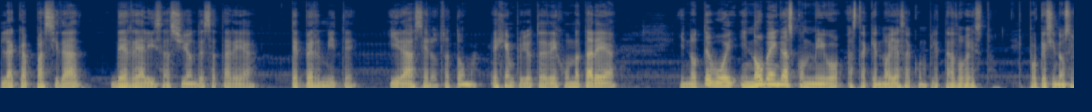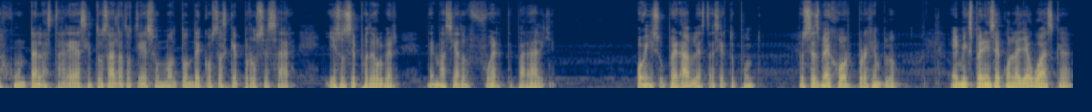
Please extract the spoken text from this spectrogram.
la capacidad de realización de esa tarea te permite ir a hacer otra toma. Ejemplo, yo te dejo una tarea y no te voy y no vengas conmigo hasta que no hayas completado esto. Porque si no se juntan las tareas y entonces al rato tienes un montón de cosas que procesar y eso se puede volver demasiado fuerte para alguien. O insuperable hasta cierto punto. Entonces es mejor, por ejemplo, en mi experiencia con la ayahuasca,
